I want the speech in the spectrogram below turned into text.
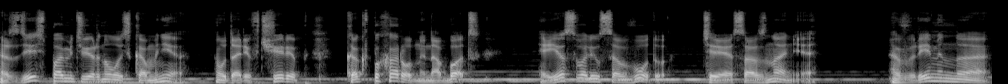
Здесь память вернулась ко мне, ударив череп, как в похоронный набат, и я свалился в воду, теряя сознание, временно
